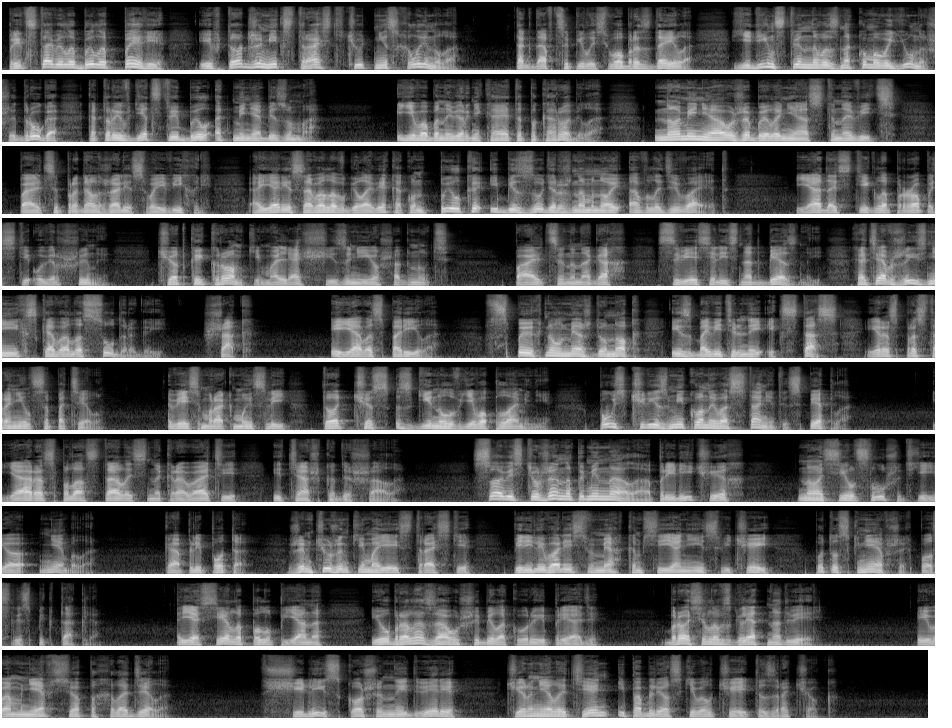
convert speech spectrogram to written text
Представила было Перри, и в тот же миг страсть чуть не схлынула. Тогда вцепилась в образ Дейла, единственного знакомого юноши, друга, который в детстве был от меня без ума. Его бы наверняка это покоробило — но меня уже было не остановить. Пальцы продолжали свой вихрь, а я рисовала в голове, как он пылко и безудержно мной овладевает. Я достигла пропасти у вершины, четкой кромки, молящей за нее шагнуть. Пальцы на ногах свесились над бездной, хотя в жизни их сковала судорогой. Шаг. И я воспарила. Вспыхнул между ног избавительный экстаз, и распространился по телу. Весь мрак мыслей тотчас сгинул в его пламени. Пусть через миг он и восстанет из пепла. Я распласталась на кровати и тяжко дышала. Совесть уже напоминала о приличиях, но сил слушать ее не было. Капли пота, жемчужинки моей страсти переливались в мягком сиянии свечей, потускневших после спектакля. Я села полупьяно и убрала за уши белокурые пряди, бросила взгляд на дверь. И во мне все похолодело. В щели скошенной двери чернела тень и поблескивал чей-то зрачок.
